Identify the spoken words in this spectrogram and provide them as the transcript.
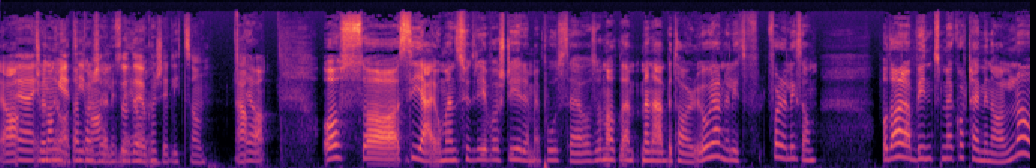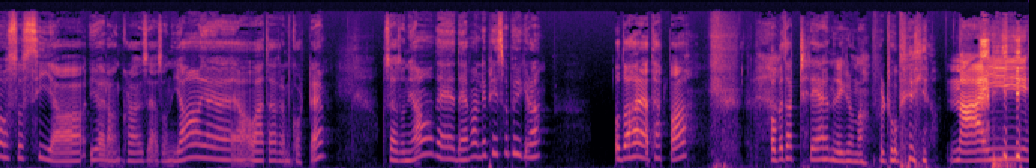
Ja, eh, i mange timer. er Så det er jo kanskje litt sånn Ja. Ja. Og så sier jeg jo mens hun driver og styrer med pose og sånn, at jeg, men jeg betaler jo gjerne litt for det, liksom. Og da har jeg begynt med kortterminalen, da, og så sier han klar, og så er jeg sånn ja, ja, ja, ja, og jeg tar frem kortet. Og så er jeg sånn ja, det, det er vanlig pris for burger, da. Og da har jeg teppa og betalt 300 kroner for to burgere. Nei!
